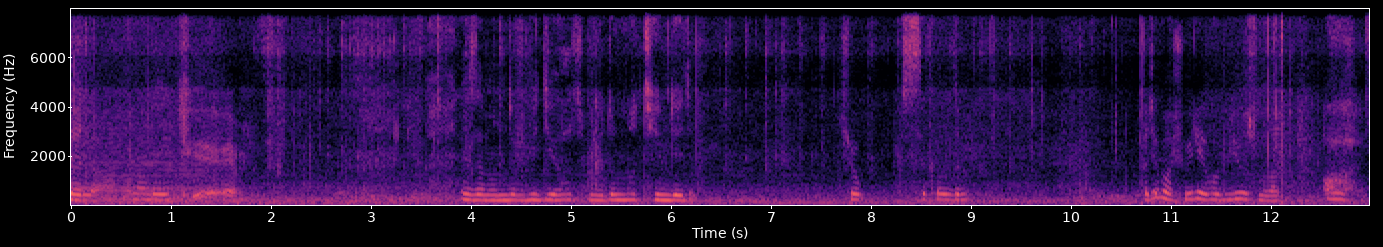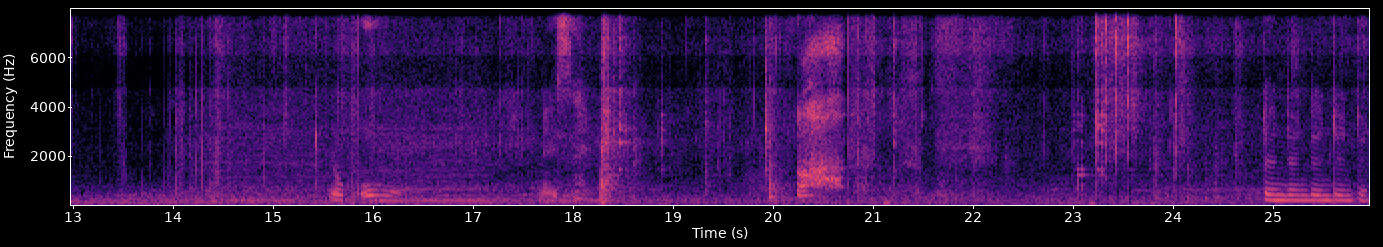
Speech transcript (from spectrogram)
Selamünaleyküm. Ne zamandır video atmıyordum atayım dedim. Çok sıkıldım. Acaba şöyle yapabiliyoruz mu lan? Ah. Yok olmuyor. Neyse. Ah. Dön dön dön dön dön.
